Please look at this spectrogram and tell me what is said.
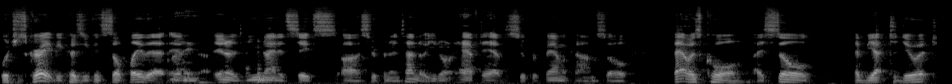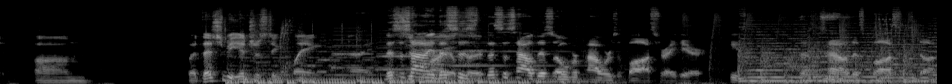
which is great because you can still play that in Right. in a United States uh, Super Nintendo. You don't have to have the Super Famicom, so that was cool. I still have yet to do it, um, but that should be interesting playing. This is Super how Mario this is this is how this overpowers a boss right here. He's, this is how this boss is done.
